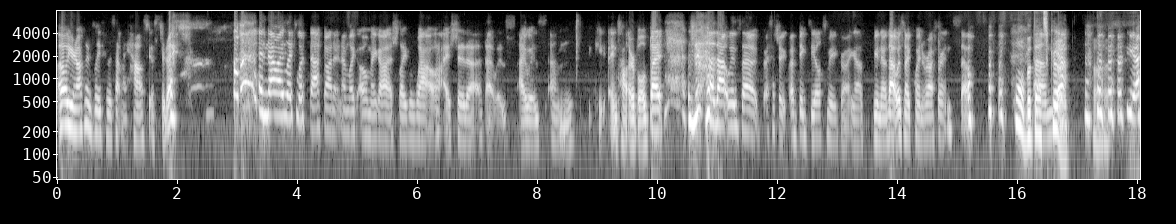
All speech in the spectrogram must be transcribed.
"Oh, you're not going to believe who was at my house yesterday." and now I like look back on it and I'm like, oh my gosh, like wow, I should. Uh, that was I was um, intolerable, but that was uh, such a, a, big deal to me growing up. You know, that was my point of reference. So. well, but that's um, good. Yeah. Uh, yeah.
